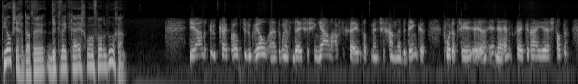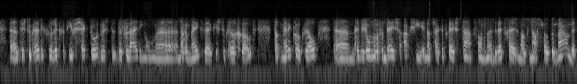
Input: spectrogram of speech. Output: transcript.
kun je ook zeggen dat er de kwekerijen gewoon vrolijk doorgaan. Ja, natuurlijk. Kijk, we hopen natuurlijk wel, uh, door middel van deze signalen af te geven, dat mensen gaan uh, bedenken voordat ze uh, in de hennepkwekerij stappen. het is natuurlijk een hele lucratieve sector, dus de, de verleiding om daarin mee te werken is natuurlijk heel groot. Dat merken we ook wel. het bijzondere van deze actie, en dat is eigenlijk het resultaat van de wetgeving ook in de afgelopen maanden,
